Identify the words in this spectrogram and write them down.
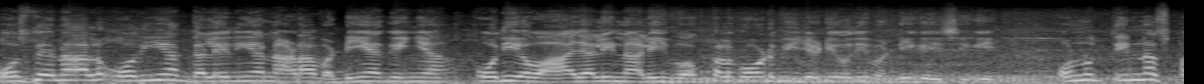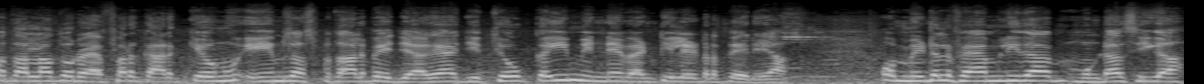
ਉਸ ਦੇ ਨਾਲ ਉਹਦੀਆਂ ਗਲੇ ਦੀਆਂ ਨਾੜਾਂ ਵੱਡੀਆਂ ਗਈਆਂ, ਉਹਦੀ ਆਵਾਜ਼ ਵਾਲੀ ਨਾਲੀ ਵੋਕਲ ਕੋਡ ਵੀ ਜਿਹੜੀ ਉਹਦੀ ਵੱਡੀ ਗਈ ਸੀਗੀ। ਉਹਨੂੰ ਤਿੰਨ ਹਸਪਤਾਲਾਂ ਤੋਂ ਰੈਫਰ ਕਰਕੇ ਉਹਨੂੰ ਏਮਸ ਹਸਪਤਾਲ ਭੇਜਿਆ ਗਿਆ, ਜਿੱਥੇ ਉਹ ਕਈ ਮਹੀਨੇ ਵੈਂਟੀਲੇਟਰ ਤੇ ਰਿਹਾ। ਉਹ ਮਿਡਲ ਫੈਮਿਲੀ ਦਾ ਮੁੰਡਾ ਸੀਗਾ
